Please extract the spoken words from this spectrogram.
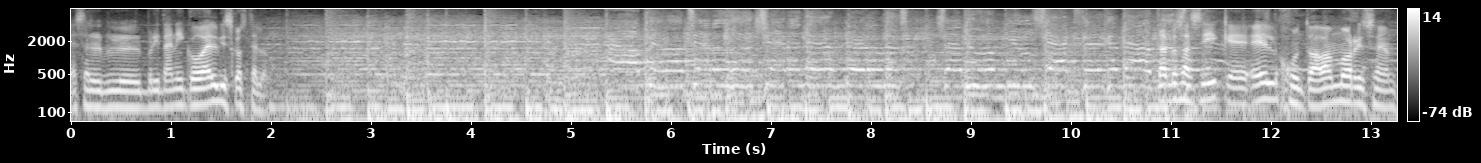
es el británico Elvis Costello. Tanto es así que él, junto a Van Morrison,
